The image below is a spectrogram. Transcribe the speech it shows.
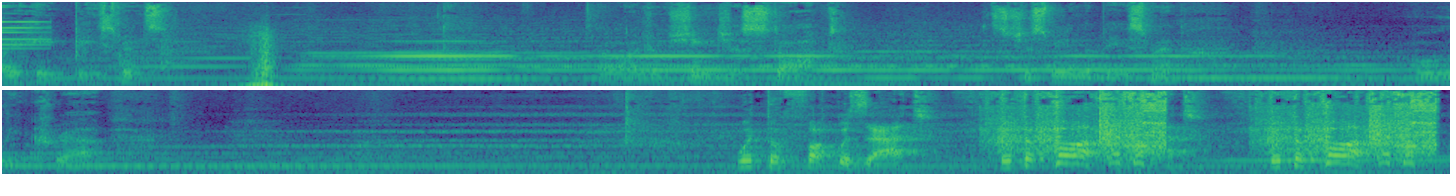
I hate basements. The laundry machine just stopped. It's just me in the basement. Holy crap. What the fuck was that? What the fuck? What the fuck? What the fuck? What the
